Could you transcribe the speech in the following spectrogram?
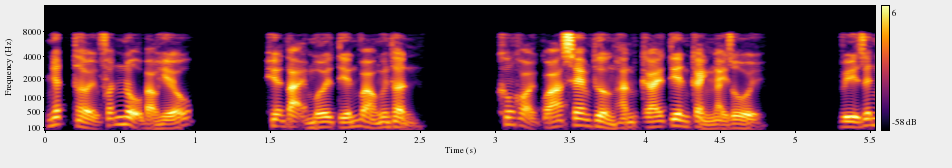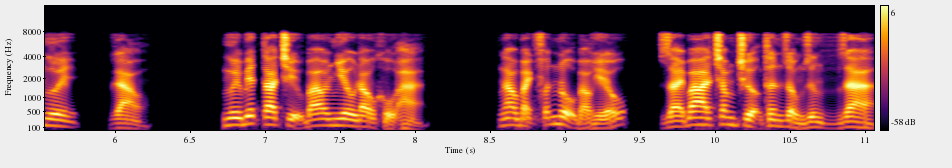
nhất thời phẫn nộ bảo hiếu. Hiện tại mới tiến vào nguyên thần không khỏi quá xem thường hắn cái tiên cảnh này rồi. Vì giết ngươi, gào. Ngươi biết ta chịu bao nhiêu đau khổ hả? À? ngao bạch phẫn nộ bảo hiếu, dài ba trăm trượng thân rồng dưng ra,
